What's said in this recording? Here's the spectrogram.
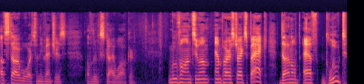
of Star Wars from the adventures of Luke Skywalker. Move on to um, Empire Strikes Back. Donald F. Glut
